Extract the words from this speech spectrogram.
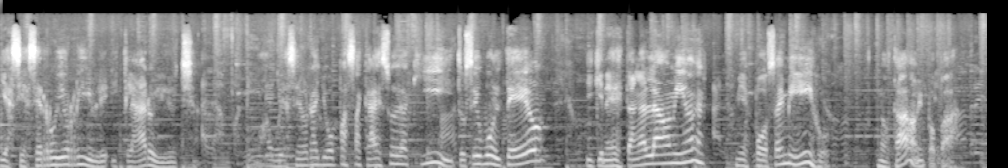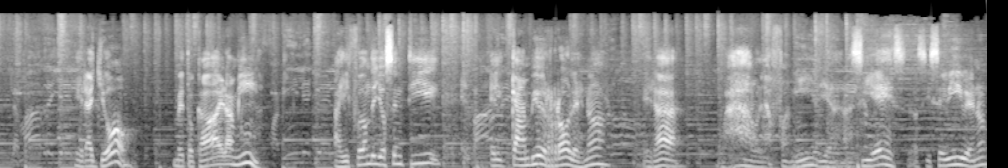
Y hacía ese ruido horrible, y claro, y yo, voy a hacer ahora yo para sacar eso de aquí? Entonces volteo y quienes están al lado mío mi esposa y mi hijo. No estaba mi papá. Era yo. Me tocaba, era a mí. Ahí fue donde yo sentí el cambio de roles, ¿no? Era, wow, la familia, así es, así se vive, ¿no?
